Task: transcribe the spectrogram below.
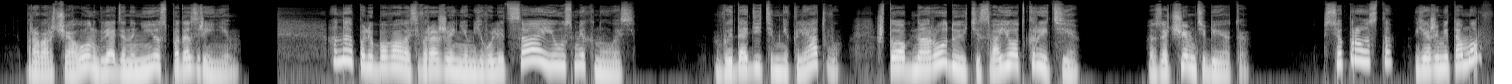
— проворчал он, глядя на нее с подозрением. Она полюбовалась выражением его лица и усмехнулась. «Вы дадите мне клятву, что обнародуете свое открытие». «Зачем тебе это?» Все просто. Я же метаморф,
